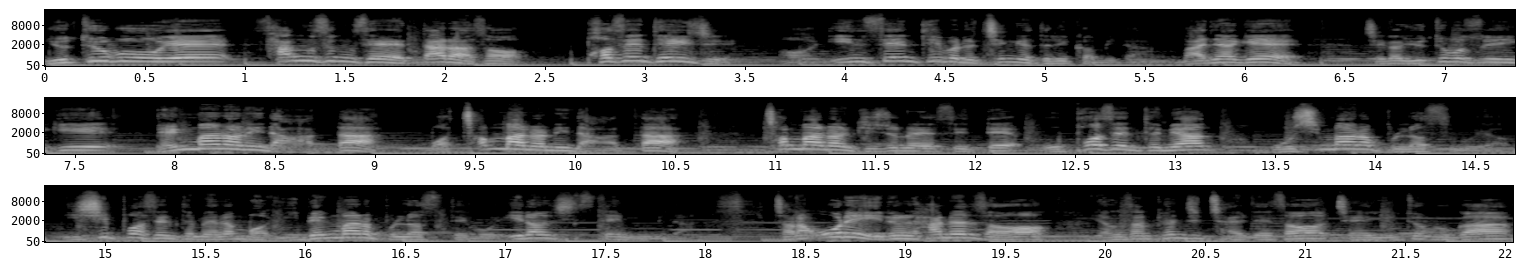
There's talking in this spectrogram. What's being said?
유튜브의 상승세에 따라서 퍼센테이지 어, 인센티브를 챙겨 드릴 겁니다. 만약에 제가 유튜브 수익이 100만 원이 나왔다, 뭐 1000만 원이 나왔다, 1000만 원 기준으로 했을 때 5%면 50만 원 플러스고요. 20%면은 뭐 200만 원 플러스 되고 이런 시스템입니다. 저랑 오래 일을 하면서 영상 편집 잘 돼서 제 유튜브가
